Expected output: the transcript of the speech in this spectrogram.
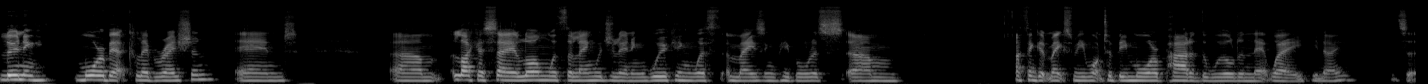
learning more about collaboration and, um, like I say, along with the language learning, working with amazing people is. Um, I think it makes me want to be more a part of the world in that way. You know, it's a,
